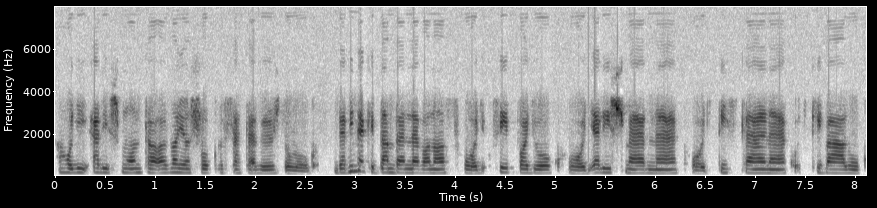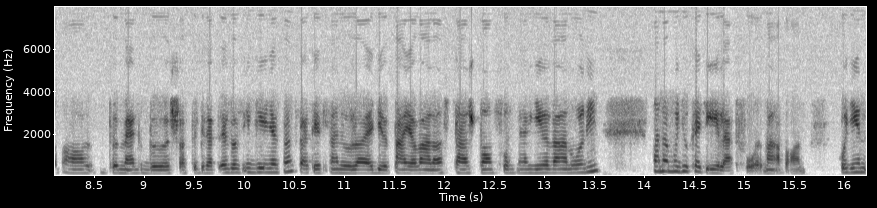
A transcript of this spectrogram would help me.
ahogy el is mondta, az nagyon sok összetevős dolog. De mindenképpen benne van az, hogy szép vagyok, hogy elismernek, hogy tisztelnek, hogy kiválók a tömegből, stb. Tehát ez az igény, ez nem feltétlenül egy pályaválasztásban fog megnyilvánulni, hanem mondjuk egy életformában hogy én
